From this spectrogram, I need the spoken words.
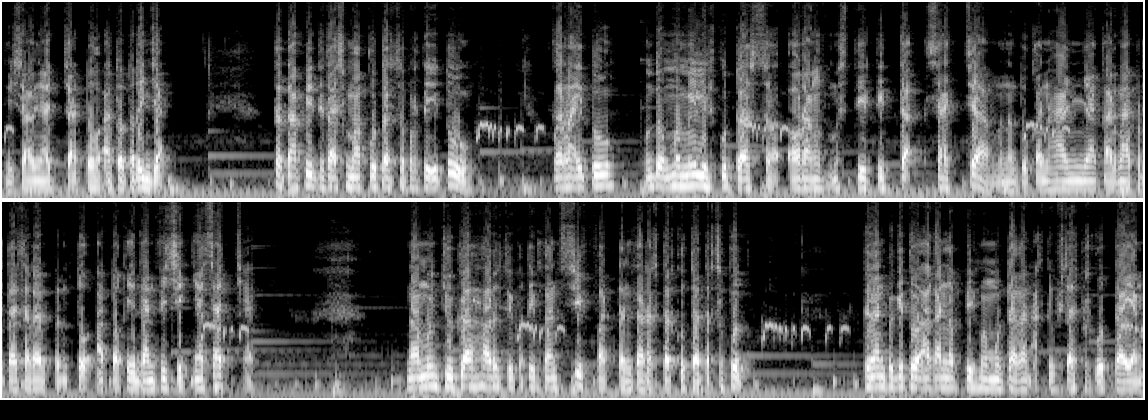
misalnya jatuh atau terinjak. Tetapi tidak semua kuda seperti itu. Karena itu, untuk memilih kuda seorang mesti tidak saja menentukan hanya karena berdasarkan bentuk atau keindahan fisiknya saja. Namun juga harus dipertimbangkan sifat dan karakter kuda tersebut dengan begitu akan lebih memudahkan aktivitas berkuda yang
